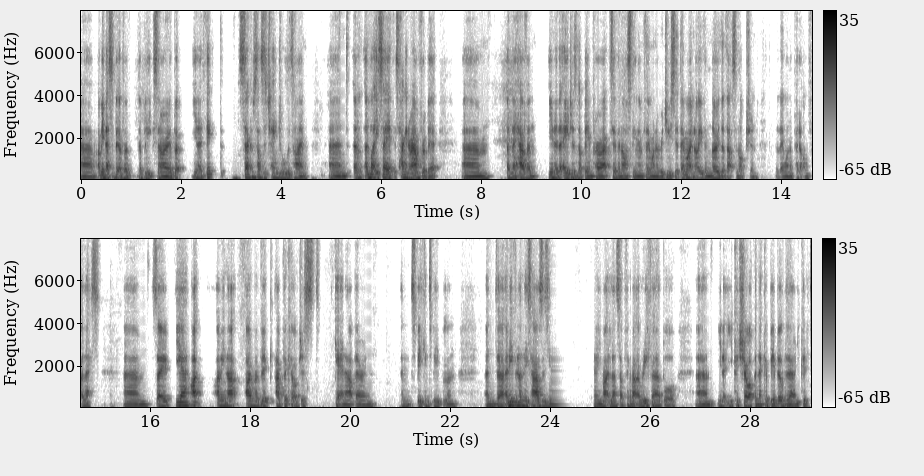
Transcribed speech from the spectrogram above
Um, I mean, that's a bit of a, a, bleak scenario, but you know, think circumstances change all the time, and, and and like you say, if it's hanging around for a bit, um, and they haven't, you know, the agent's not being proactive and asking them if they want to reduce it, they might not even know that that's an option that they want to put it on for less. Um, so yeah, I I mean, I, I'm a big advocate of just getting out there and and speaking to people and and uh, and even on these houses, you know, you might learn something about a refurb or um, you know, you could show up and there could be a builder there and you could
